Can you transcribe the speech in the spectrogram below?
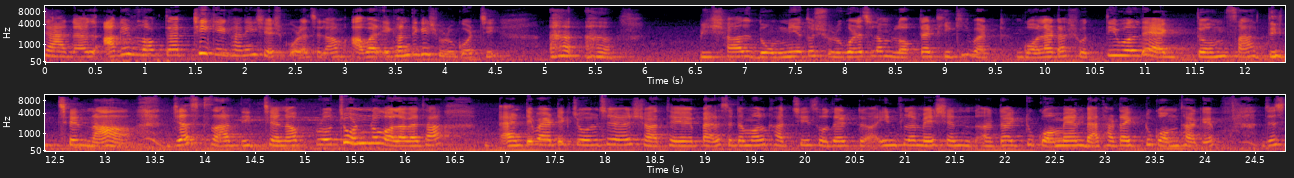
চ্যানেল আগের ব্লগটা ঠিক এখানেই শেষ করেছিলাম, আবার এখান থেকে শুরু করছি। বিশাল দম নিয়ে তো শুরু করেছিলাম ব্লগটা ঠিকই বাট গলাটা সত্যি বলতে একদম সাথ দিচ্ছে না জাস্ট সাথ দিচ্ছে না, প্রচণ্ড গলা ব্যথা। অ্যান্টিবায়োটিক চলছে, সাথে প্যারাসিটামল খাচ্ছি সো দ্যাট ইনফ্লামেশনটা একটু কমে অ্যান্ড ব্যথাটা একটু কম থাকে। জাস্ট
